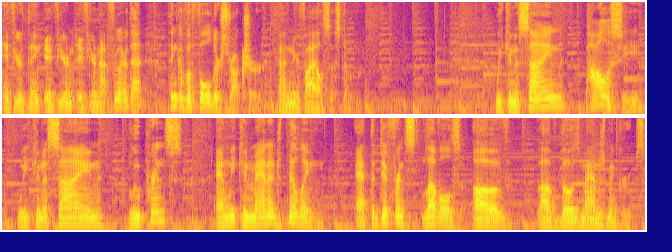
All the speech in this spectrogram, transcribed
If you're, think, if, you're, if you're not familiar with that, think of a folder structure on your file system. We can assign policy, we can assign blueprints, and we can manage billing at the different levels of, of those management groups,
